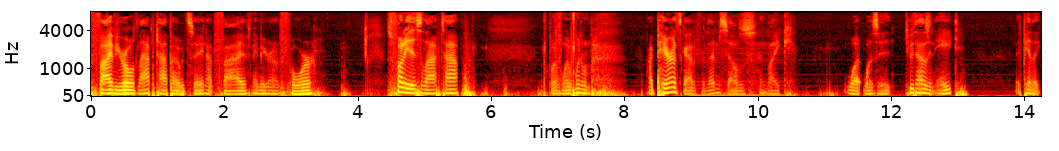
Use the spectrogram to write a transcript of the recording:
five year old laptop, I would say. Not five, maybe around four. It's funny, this laptop. When, when, when my parents got it for themselves in like, what was it, 2008? They paid like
